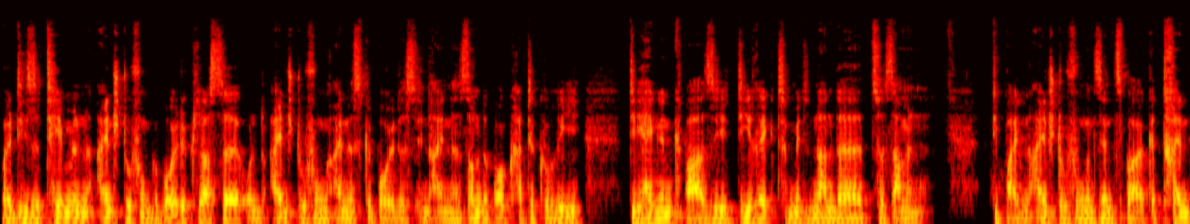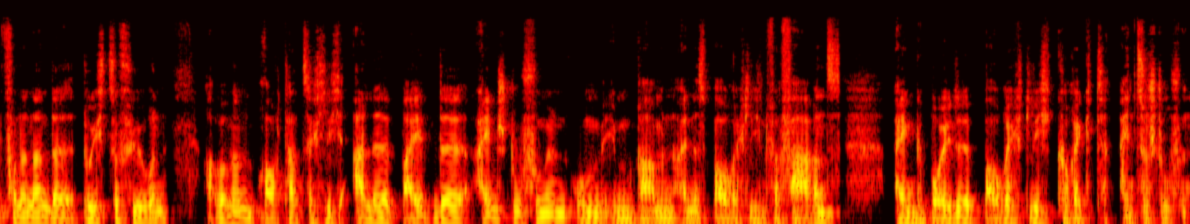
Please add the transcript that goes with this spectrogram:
weil diese Themen Einstufung Gebäudeklasse und Einstufung eines Gebäudes in eine Sonderbaukategorie die hängen quasi direkt miteinander zusammen. Die beiden Einstufungen sind zwar getrennt voneinander durchzuführen, aber man braucht tatsächlich alle beide Einstufungen, um im Rahmen eines baurechtlichen Verfahrens ein Gebäude baurechtlich korrekt einzustufen.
